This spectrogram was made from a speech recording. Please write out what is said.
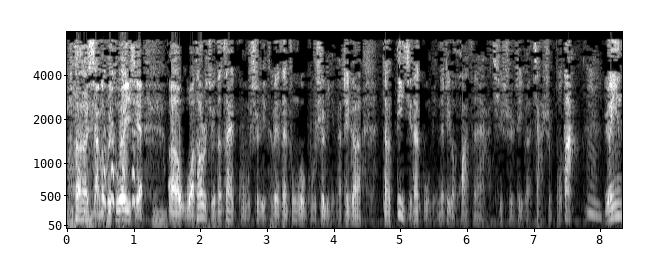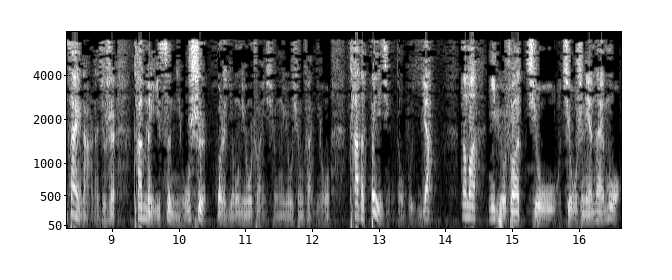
想的会多一些。呃，我倒是觉得在股市里，特别在中国股市里呢，这个叫第几代股民的这个划分啊，其实这个价值不大。嗯，原因在哪儿呢？就是它每一次牛市或者由牛转熊、由熊转牛，它的背景都不一样。那么你比如说九九十年代末。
